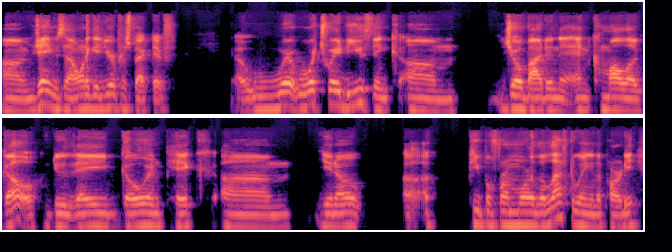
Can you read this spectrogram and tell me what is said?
um, James, I want to get your perspective. Uh, where, which way do you think um, Joe Biden and Kamala go? Do they go and pick, um, you know, uh, people from more of the left wing of the party,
